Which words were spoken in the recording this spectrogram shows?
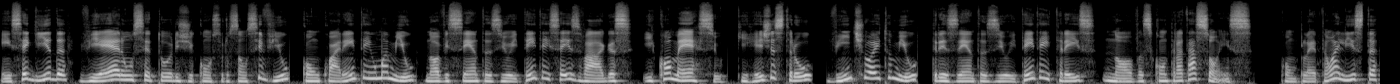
Em seguida, vieram os setores de construção civil, com 41.986 vagas, e comércio, que registrou 28.383 novas contratações. Completam a lista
